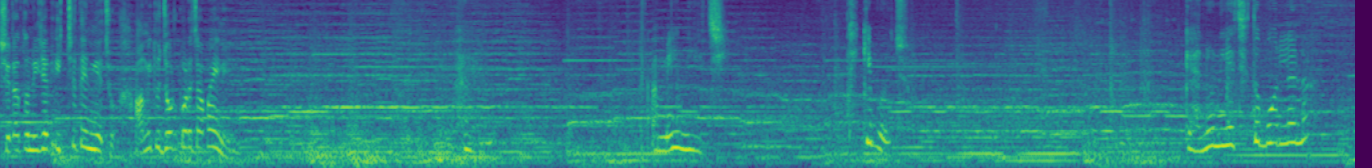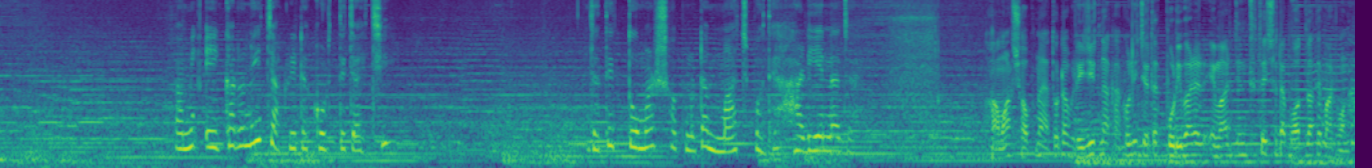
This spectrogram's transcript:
সেটা তো নিজের ইচ্ছেতে নিয়েছো। আমি তো জোর করে চাপাইনি। আমি নিয়েছি। ঠিকই বলছো। কেন নিয়েছি তো বললে না? আমি এই কারণেই চাকরিটা করতে চাইছি যাতে তোমার স্বপ্নটা মাঝপথে হারিয়ে না যায়। আমার স্বপ্ন এতটা রিজিট না কাকলি যেটা পরিবারের এমার্জেন্সিতে সেটা বদলাতে পারব না।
